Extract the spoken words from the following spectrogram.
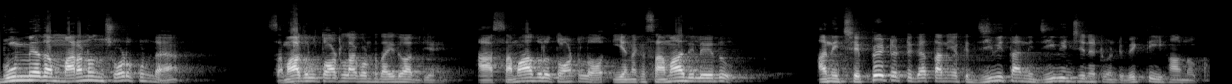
భూమి మీద మరణం చూడకుండా సమాధుల తోటలాగా ఉంటుంది ఐదో అధ్యాయం. ఆ సమాధుల తోటలో ఈయనకు సమాధి లేదు అని చెప్పేటట్టుగా తన యొక్క జీవితాన్ని జీవించినటువంటి వ్యక్తి ఈ హానోకు.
